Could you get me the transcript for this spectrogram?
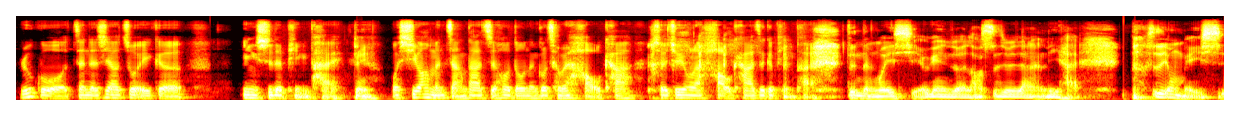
如果真的是要做一个饮食的品牌，对，我希望他们长大之后都能够成为好咖，所以就用了好咖这个品牌。真的很威胁。我跟你说，老师就是这样很厉害，都是用美食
